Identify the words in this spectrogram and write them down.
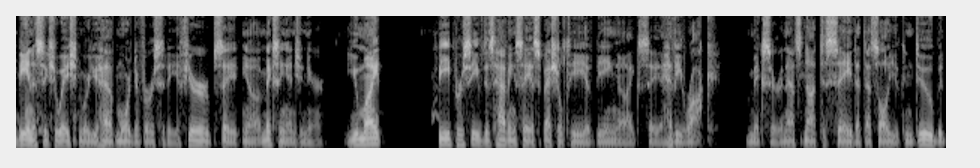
be in a situation where you have more diversity. If you're, say, you know, a mixing engineer, you might be perceived as having, say, a specialty of being, uh, like, say, a heavy rock mixer. And that's not to say that that's all you can do, but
